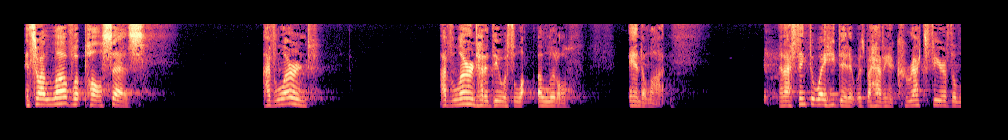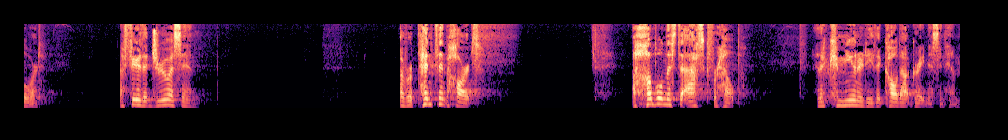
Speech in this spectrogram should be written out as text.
And so I love what Paul says. I've learned I've learned how to deal with a little and a lot. And I think the way he did it was by having a correct fear of the Lord a fear that drew us in, a repentant heart, a humbleness to ask for help, and a community that called out greatness in him.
